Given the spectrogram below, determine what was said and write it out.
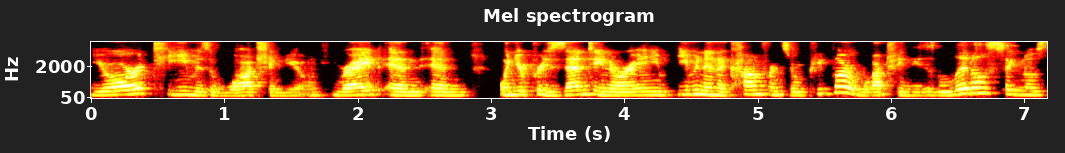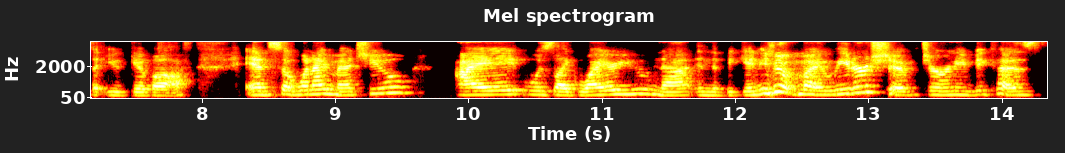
your team is watching you right and and when you're presenting or any, even in a conference room people are watching these little signals that you give off and so when i met you i was like why are you not in the beginning of my leadership journey because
